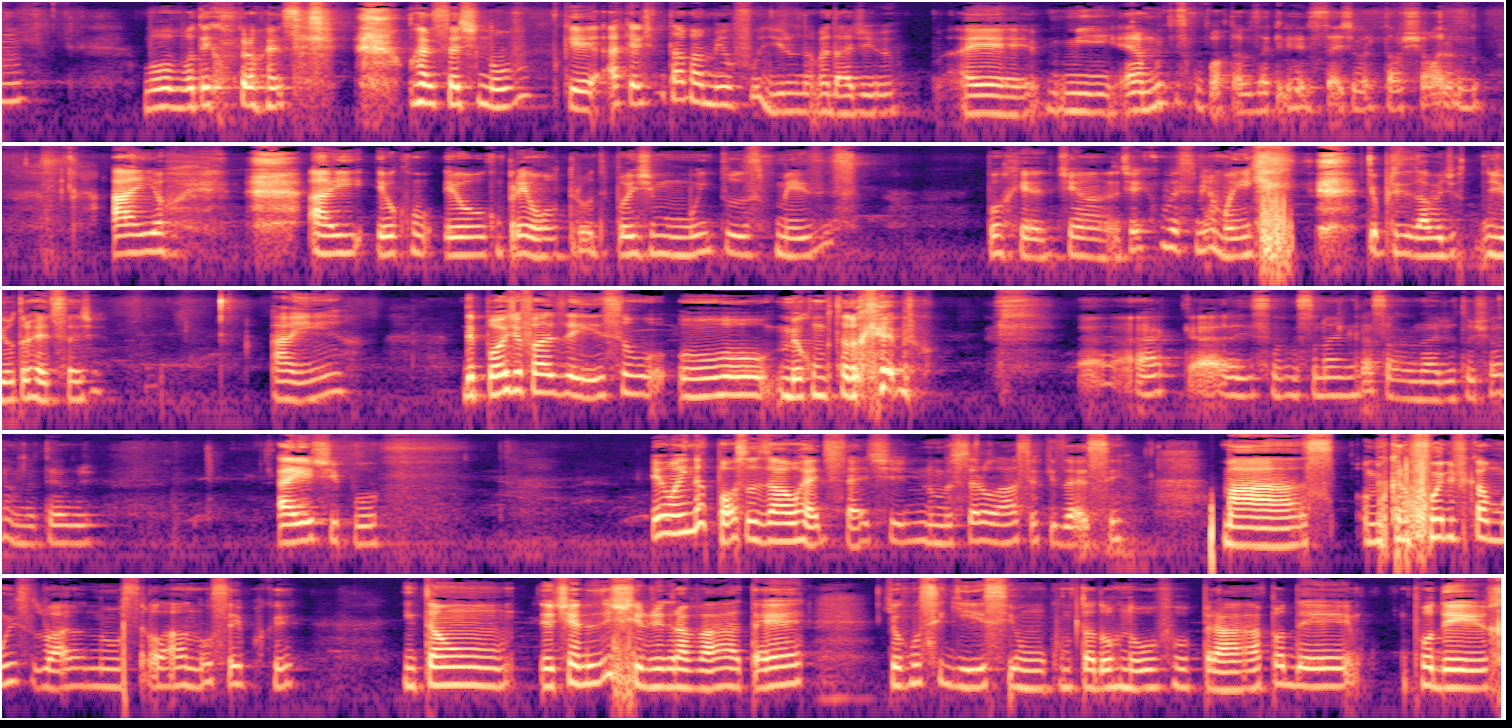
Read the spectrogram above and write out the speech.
vou, vou ter que comprar um headset, um headset novo porque aquele já tava meio fodido, na verdade. É, me, era muito desconfortável usar aquele headset, eu tava chorando. Aí eu. Aí eu, eu comprei outro depois de muitos meses. Porque tinha, eu tinha que convencer minha mãe que eu precisava de, de outro headset. Aí, depois de fazer isso, o meu computador quebrou. Ah, cara, isso, isso não é engraçado, na verdade. Eu tô chorando até hoje. Aí, tipo. Eu ainda posso usar o headset no meu celular se eu quisesse. Mas o microfone fica muito zoado no celular, não sei porquê. Então eu tinha desistido de gravar até que eu conseguisse um computador novo pra poder poder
